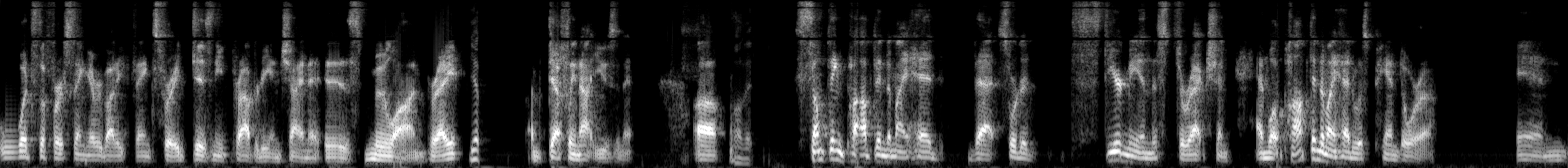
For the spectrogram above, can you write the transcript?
what's the first thing everybody thinks for a Disney property in China is Mulan, right? Yep. I'm definitely not using it. Uh, Love it. Something popped into my head that sort of steered me in this direction. And what popped into my head was Pandora in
